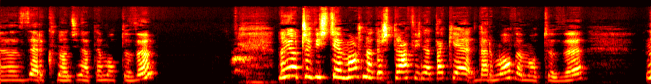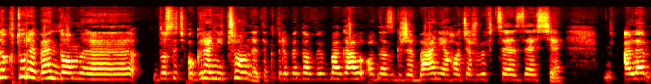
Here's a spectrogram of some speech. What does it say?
e, zerknąć na te motywy. No i oczywiście można też trafić na takie darmowe motywy, no, które będą e, dosyć ograniczone, te, które będą wymagały od nas grzebania, chociażby w CSS-ie. Ale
